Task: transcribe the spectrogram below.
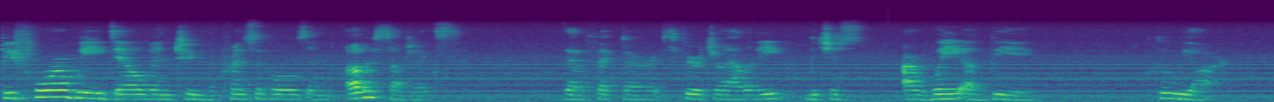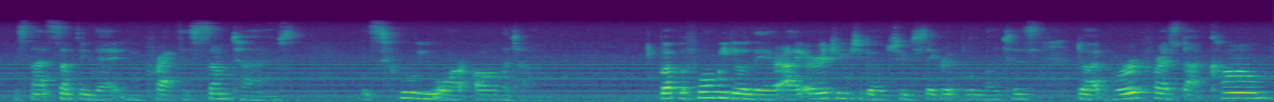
Before we delve into the principles and other subjects that affect our spirituality, which is our way of being, who we are. It's not something that you practice sometimes, it's who you are all the time. But before we go there, I urge you to go to sacredbluelotus.wordpress.com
